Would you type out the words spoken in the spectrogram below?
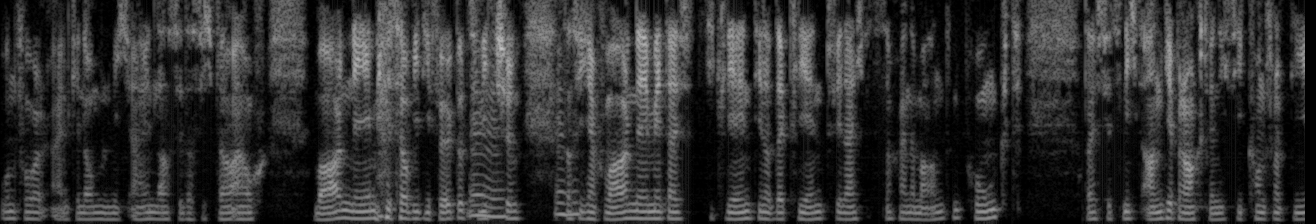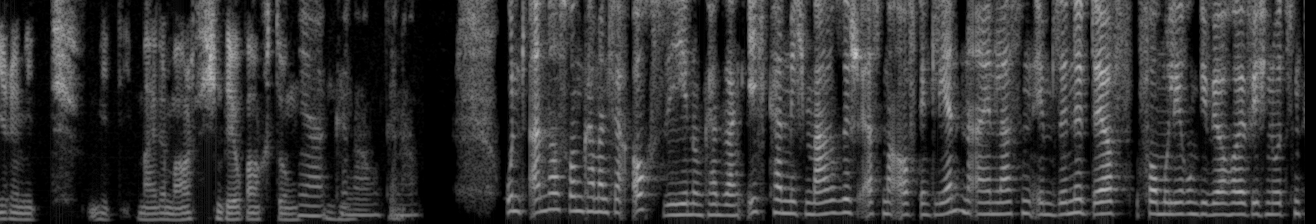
unvoreingenommen mich einlasse, dass ich da auch wahrnehme, so wie die Vögel mhm. zwitschern, mhm. dass ich auch wahrnehme, da ist die Klientin oder der Klient vielleicht jetzt noch an einem anderen Punkt. Da ist jetzt nicht angebracht, wenn ich sie konfrontiere mit, mit meiner marsischen Beobachtung. Ja, mhm. genau, genau. Und andersrum kann man es ja auch sehen und kann sagen, ich kann mich marsisch erstmal auf den Klienten einlassen im Sinne der Formulierung, die wir häufig nutzen,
